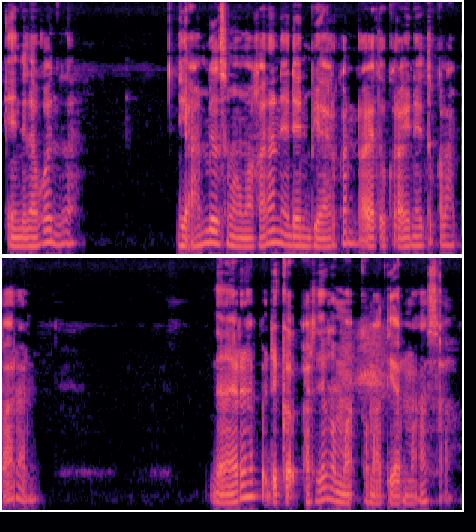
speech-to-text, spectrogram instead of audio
yang dilakukan adalah diambil semua makanannya dan biarkan rakyat Ukraina itu kelaparan. Dan akhirnya artinya kematian massa.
